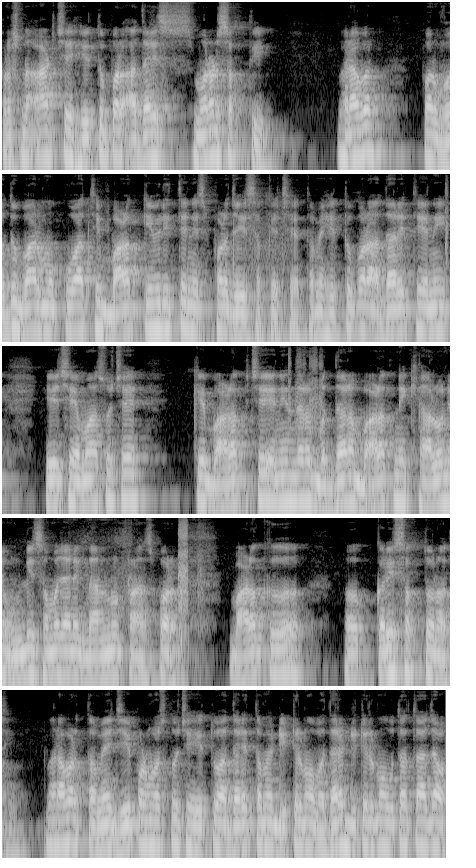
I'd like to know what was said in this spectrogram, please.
પ્રશ્ન આઠ છે, હેતુ પર આધારિત સ્મરણ શક્તિ, બરાબર? પર વધુ ભાર મૂકવાથી બાળક કેવી રીતે નિષ્ફળ જઈ શકે છે? તમે હેતુ પર આધારિત એની એ છે, એમાં શું છે કે બાળક છે, એની અંદર બધાના બાળકની ખ્યાલોની ઊંડી સમજ અને જ્ઞાનનું ટ્રાન્સફર બાળક કરી શકતો નથી. બરાબર? તમે જે પણ વસ્તુ છે, હેતુ આધારિત તમે ડિટેલમાં, વધારે ડિટેલમાં ઉતરતા જાઓ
